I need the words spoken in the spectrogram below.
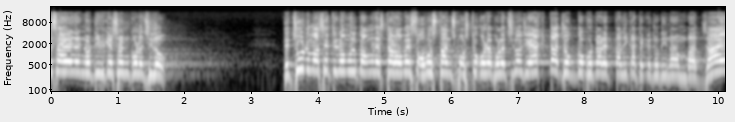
এসআইআর এর নোটিফিকেশন করেছিল, যে জুন মাসে তৃণমূল কংগ্রেস তার অবস্থান স্পষ্ট করে বলেছিল যে একটা যোগ্য ভোটারের তালিকা থেকে যদি নাম বাদ যায়,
